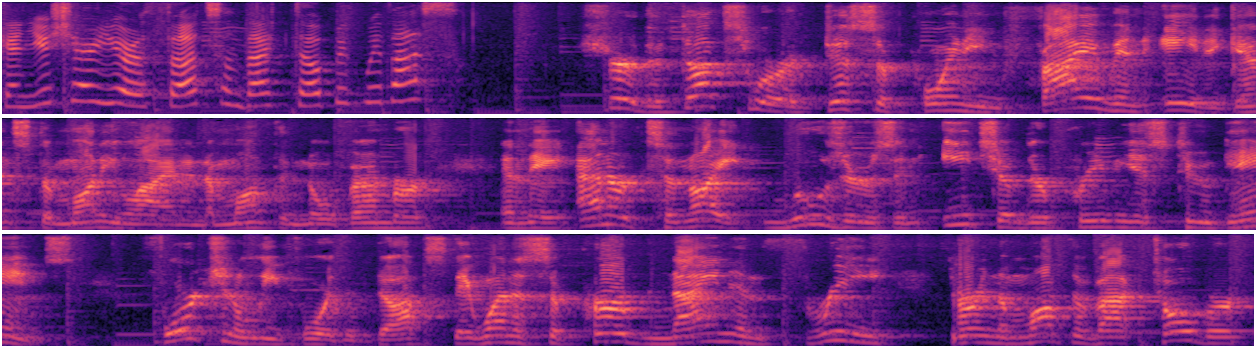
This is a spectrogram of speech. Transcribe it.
Can you share your thoughts on that topic with us? Sure. The Ducks were a disappointing 5 and 8 against the money line in the month of November, and they entered tonight losers in each of their previous two games. Fortunately for the Ducks, they went a superb 9 and 3 during the month of October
